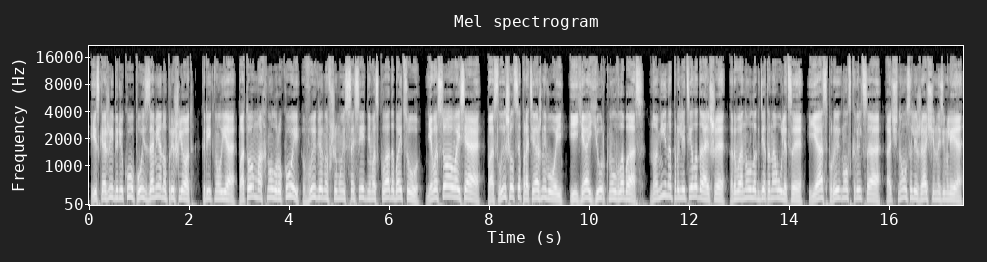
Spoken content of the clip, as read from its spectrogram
«И скажи Бирюку, пусть замену пришлет!» — крикнул я. Потом махнул рукой выглянувшему из соседнего склада бойцу. «Не высовывайся!» Послышался протяжный вой, и я юркнул в лабаз. Но мина пролетела дальше, рванула где-то на улице. Я спрыгнул с крыльца, очнулся лежащим на земле.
